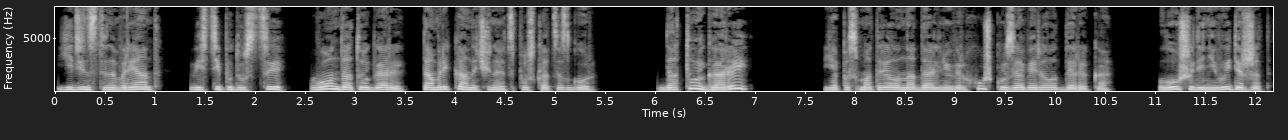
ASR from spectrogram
Единственный вариант — вести под узцы вон до той горы, там река начинает спускаться с гор. До той горы? Я посмотрела на дальнюю верхушку и заверила Дерека. Лошади не выдержат.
